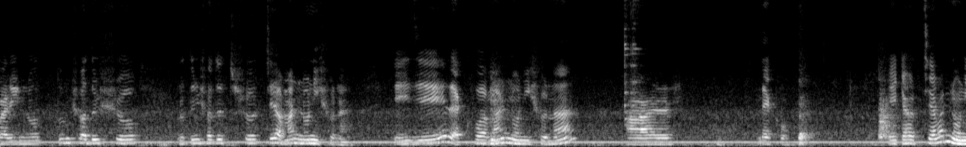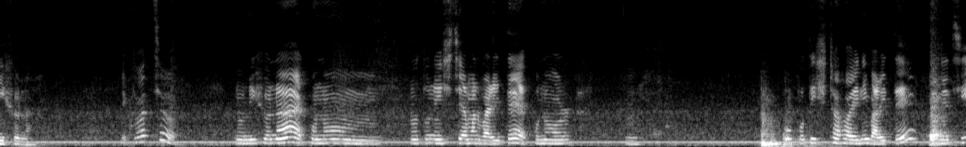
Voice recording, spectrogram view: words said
বাড়ির নতুন সদস্য নতুন সদস্য হচ্ছে আমার ননী সোনা। এই যে দেখো আমার ননী সোনা। আর দেখো, এটা হচ্ছে আমার ননী সোনা। দেখতে পাচ্ছ? ননী সোনা এখনও উম, নতুন এসছে আমার বাড়িতে। এখনও ওর উম, ও প্রতিষ্ঠা হয়নি বাড়িতে এনেছি।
